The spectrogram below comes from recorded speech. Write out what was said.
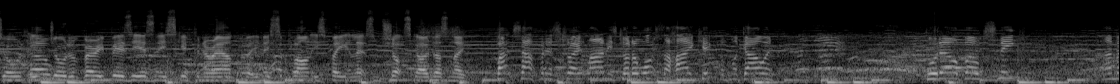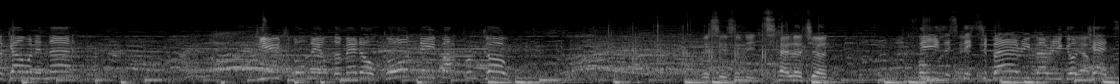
Jordan. Jordan very busy, isn't he, skipping around, but he needs to plant his feet and let some shots go, doesn't he? Backs up in a straight line. He's got to watch the high kick of McGowan. Good elbow sneak. And McGowan in there. Beautiful knee up the middle. Good knee back from Coe. This is an intelligent These are, are very, very good Yeah. kids.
